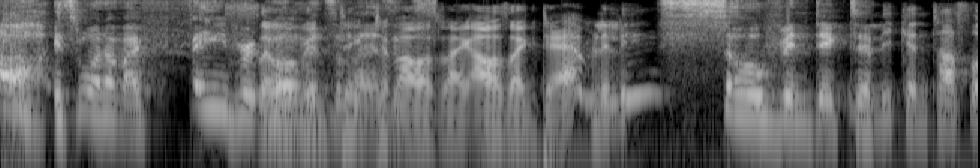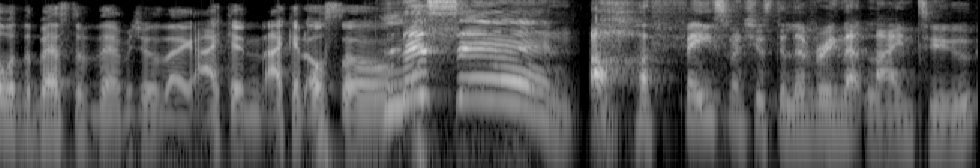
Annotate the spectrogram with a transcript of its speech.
Oh, it's one of my favorite So moments of hers. vindictive. I was like, I was like, damn, Lily. so vindictive. Lily can tussle with the best of them. She was like, I can, I can also. Listen! Oh, her face when she was delivering that line too,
